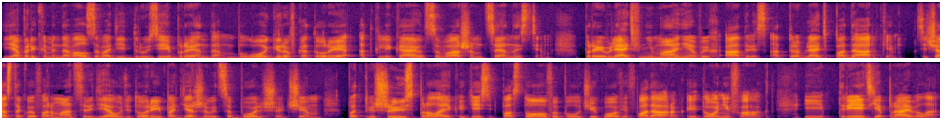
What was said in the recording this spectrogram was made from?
Я бы рекомендовал заводить друзей бренда, блогеров, которые откликаются вашим ценностям, проявлять внимание в их адрес, отправлять подарки, Сейчас такой формат среди аудитории поддерживается больше, чем «подпишись, пролайкай 10 постов и получи кофе в подарок», и то не факт. И третье правило.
